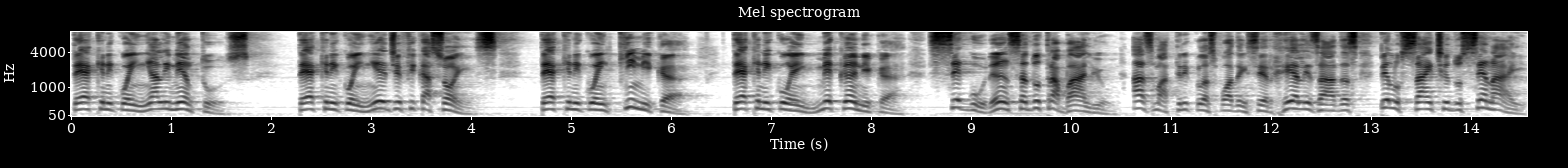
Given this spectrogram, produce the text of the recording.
Técnico em Alimentos, Técnico em Edificações, Técnico em Química, Técnico em Mecânica, Segurança do Trabalho. As matrículas podem ser realizadas pelo site do Senai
